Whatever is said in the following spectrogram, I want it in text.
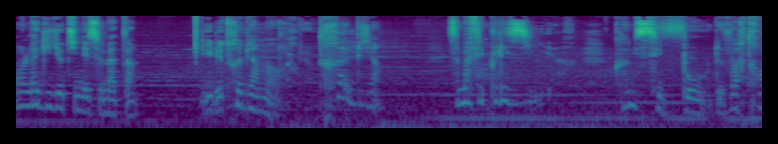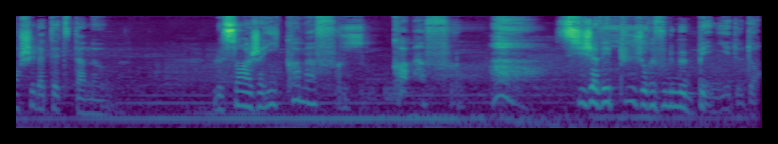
On l'a guillotiné ce matin. Il est très bien mort. Très bien. Ça m'a fait plaisir. Comme c'est beau de voir trancher la tête d'un homme. Le sang a jailli comme un flot, comme un flot. Oh, si j'avais pu, j'aurais voulu me baigner dedans.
